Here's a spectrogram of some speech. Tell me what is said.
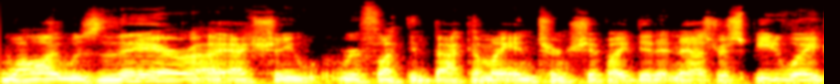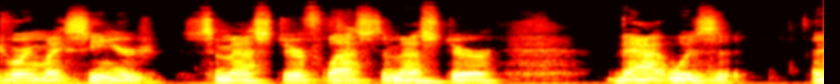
while I was there, I actually reflected back on my internship I did at Nazareth Speedway during my senior semester, last semester. That was a,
